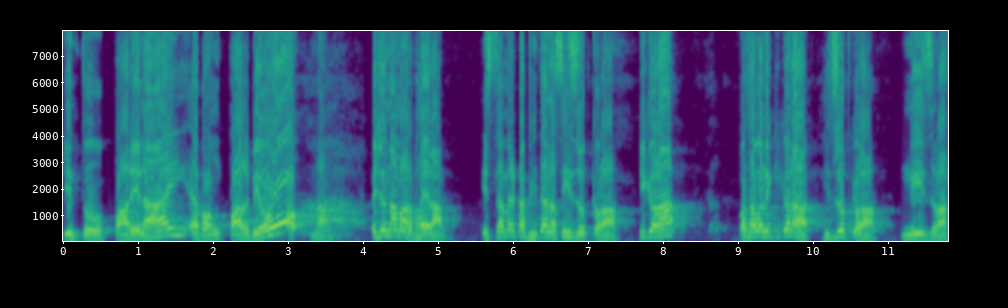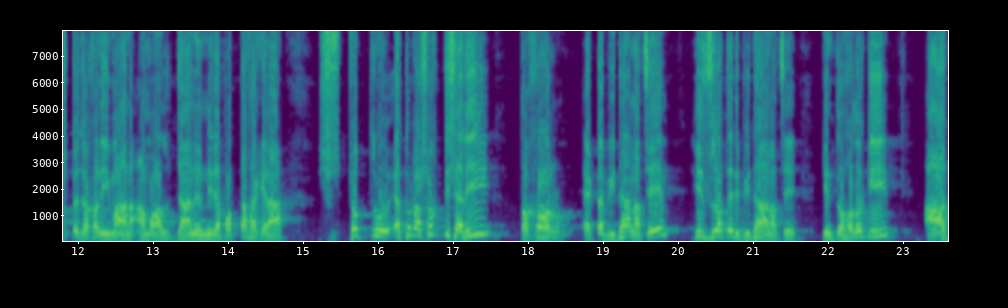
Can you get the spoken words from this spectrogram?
কিন্তু পারে নাই এবং পারবেও না। এজন্য আমার ভাইরা ইসলামের একটা বিধান আছে হিজরত করা। কি করা? কথা বলে কি করা? হিজরত করা। নিজ রাষ্ট্রে যখন ইমান আমল জানের নিরাপত্তা থাকে না, শত্রু এতটা শক্তিশালী, তখন একটা বিধান আছে, হিজরতের বিধান আছে। কিন্তু হলো কি? আজ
